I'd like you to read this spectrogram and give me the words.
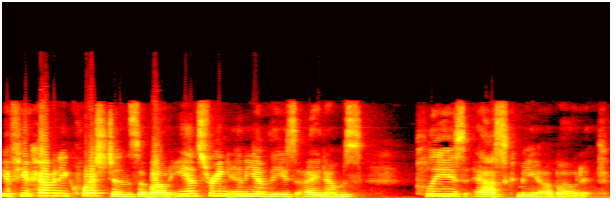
If you have any questions about answering any of these items, please ask me about it.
